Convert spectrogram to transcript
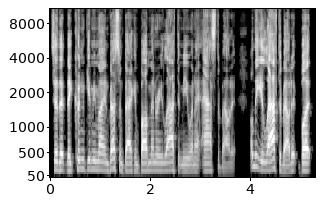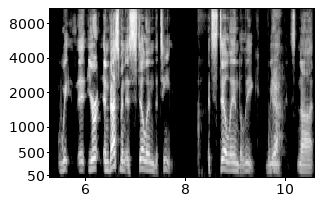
Said that they couldn't give me my investment back, and Bob Menery laughed at me when I asked about it. I don't think he laughed about it, but we it, your investment is still in the team. It's still in the league. We Yeah. it's not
